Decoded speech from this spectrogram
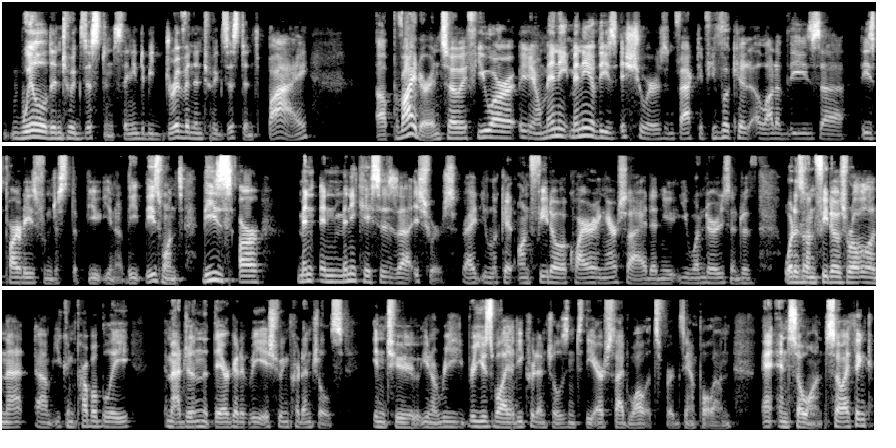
willed into existence. They need to be driven into existence by a provider. And so if you are you know many many of these issuers in fact if you look at a lot of these uh these parties from just a few you know the, these ones these are in many cases uh, issuers, right? You look at Onfido acquiring Airside, and you you wonder you know, what is Onfido's role in that. Um, you can probably imagine that they are going to be issuing credentials into you know re- reusable ID credentials into the Airside wallets, for example, and, and, and so on. So I think,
